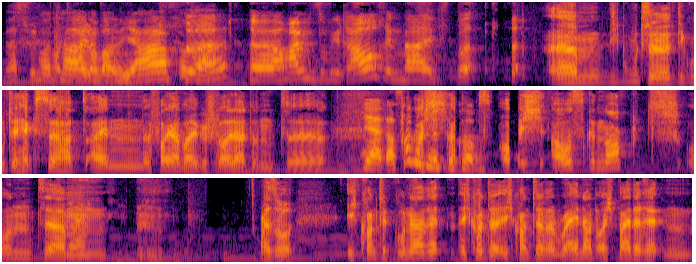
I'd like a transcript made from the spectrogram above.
Was für ein Portal, Portal. da war, ja, Portal. Warum habe ich so viel Rauch in Hals? Ähm, die gute, die gute Hexe hat einen Feuerball geschleudert und äh, Ja, das habe ich euch, mitbekommen. hat euch ausgenockt und ähm, also ich konnte Gunnar retten, ich konnte, ich konnte Rainer und euch beide retten.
